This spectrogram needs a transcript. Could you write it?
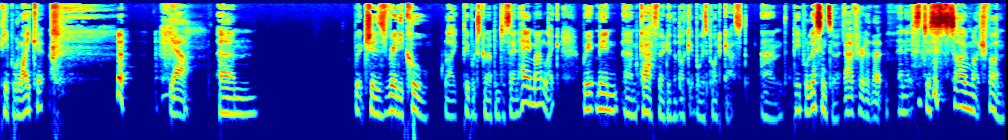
people like it. Yeah, um, which is really cool. Like people just come up and just saying, "Hey, man!" Like we, me and um, Cathro do the Bucket Boys podcast, and people listen to it, I've heard of it. and it's just so much fun.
